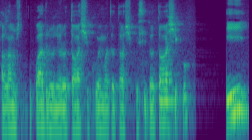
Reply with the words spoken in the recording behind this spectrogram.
Falamos do quadro neurotóxico, hematotóxico e citotóxico. E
